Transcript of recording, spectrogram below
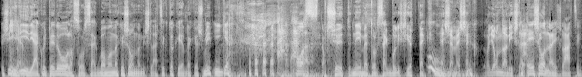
És így Igen. írják, hogy például Olaszországban vannak, és onnan is látszik. Tök érdekes, mi? Igen. Azt. Sőt, Németországból is jöttek Ú. SMS-ek, hogy onnan is látszik. És onnan is látszik.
